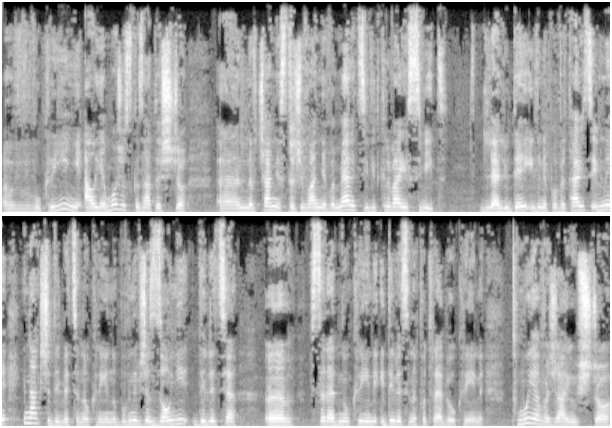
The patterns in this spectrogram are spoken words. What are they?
е, в Україні. Але я можу сказати, що е, навчання стажування в Америці відкриває світ для людей, і вони повертаються, і вони інакше дивляться на Україну, бо вони вже ззовні дивляться е, всередину України і дивляться на потреби України. Тому я вважаю, що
